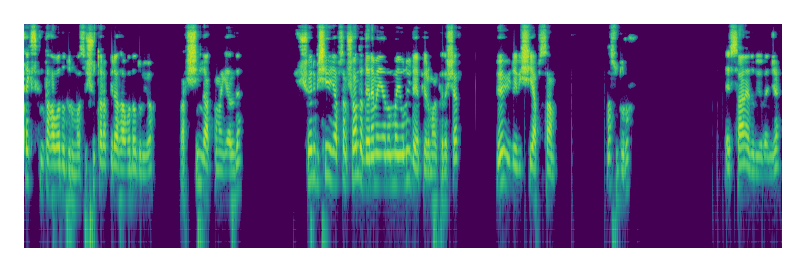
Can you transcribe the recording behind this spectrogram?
Tek sıkıntı havada durması. Şu taraf biraz havada duruyor. Bak şimdi aklıma geldi. Şöyle bir şey yapsam. Şu anda deneme yanılma yoluyla yapıyorum arkadaşlar. Böyle bir şey yapsam. Nasıl durur? Efsane duruyor bence.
